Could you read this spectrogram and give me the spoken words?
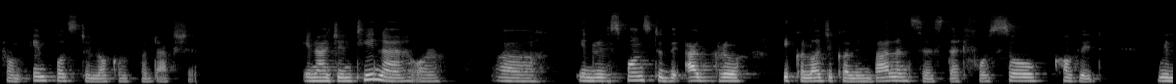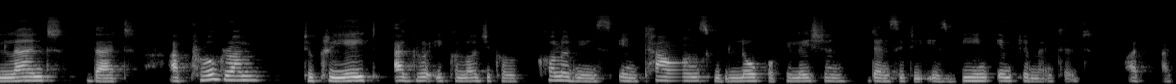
from imports to local production. In Argentina, or uh, in response to the agroecological imbalances that foresaw COVID, we learned that a program to create agroecological colonies in towns with low population density is being implemented at, at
